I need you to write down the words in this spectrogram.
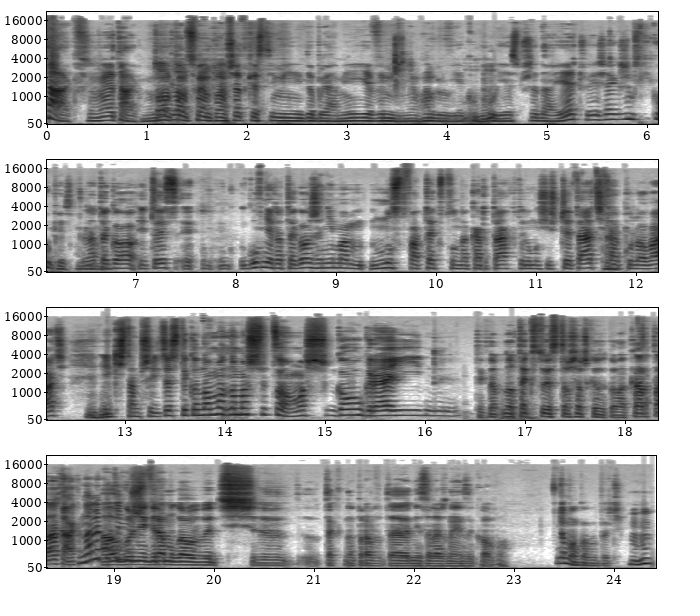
Tak, w sumie tak. No, To mam dla- tam swoją planszetkę z tymi dobrami, je wymieniam, handluję, Mhm. kupuję, sprzedaję, czuję się jak rzymski kupiec. naprawdę. dlatego, i to jest y, głównie dlatego, że nie mam mnóstwa tekstu na kartach, który musisz czytać, Tak. kalkulować, Mhm. jakiś tam przeliczać, tylko no, no masz co, masz gołą grę i Tak, no, no tekstu jest troszeczkę tylko na kartach, tak, no ale a ogólnie już, gra mogłaby być e, tak naprawdę niezależna językowo. No mogłoby być. Mhm.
